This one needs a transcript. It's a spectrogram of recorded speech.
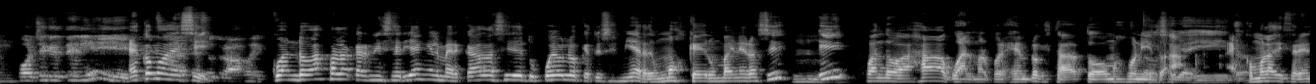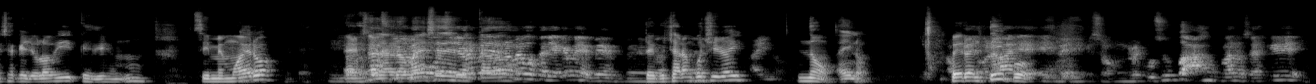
un porche que él tenía y. Es como decir- su trabajo ahí. Cuando vas para la carnicería en el mercado así de tu pueblo, que tú dices, mierda, un mosquero, un vainero así. Ujú. Y cuando vas a Walmart, por ejemplo, que está todo más bonito. Todo Ah, es como la diferencia que yo lo vi, que dije, "Mm, si me muero, No, o sea, la si broma me- ese si del me- mercado- No me gustaría que me. me, me ¿te escucharan cuchillo ahí? Ahí no. No. Ahí no. Pero el Aunque, tipo- eh, eh, eh, son recursos bajos, mano. O sea, es que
